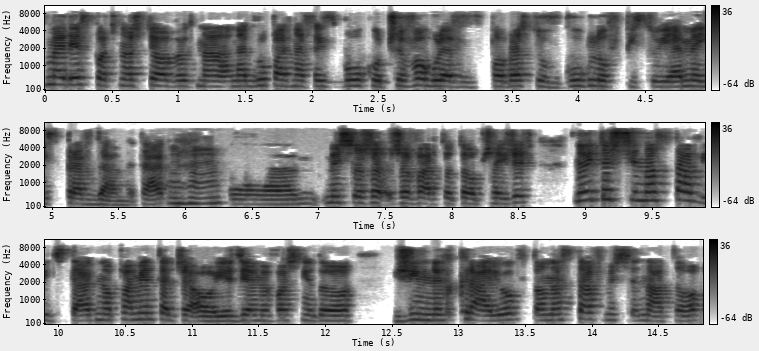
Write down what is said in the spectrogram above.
w mediach społecznościowych, na, na grupach na Facebooku, czy w ogóle w, po prostu w Google wpisujemy i sprawdzamy, tak? Mhm. E, myślę, że, że warto to przejrzeć. No i też się nastawić, tak? No pamiętać, że o, jedziemy właśnie do zimnych krajów, to nastawmy się na to,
